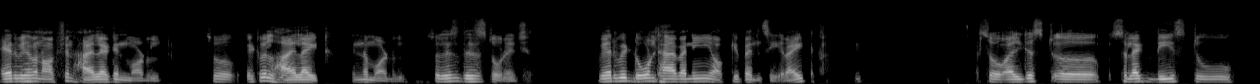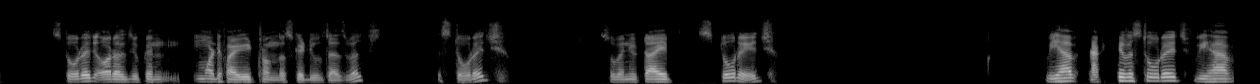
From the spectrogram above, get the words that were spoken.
here we have an option highlight in model. So it will highlight in the model. So this, is this is storage where we don't have any occupancy, right? So I'll just uh, select these two storage or else you can modify it from the schedules as well. Storage. So when you type storage, we have active storage, we have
